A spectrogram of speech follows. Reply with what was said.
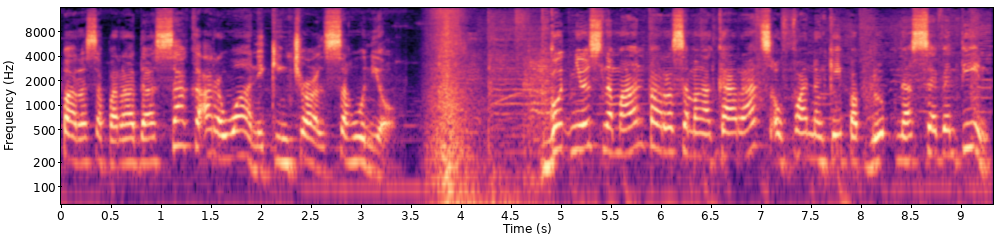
para sa parada sa kaarawan ni King Charles sa Hunyo. Good news naman para sa mga karats o fan ng K-pop group na 17.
